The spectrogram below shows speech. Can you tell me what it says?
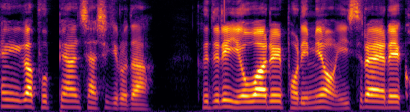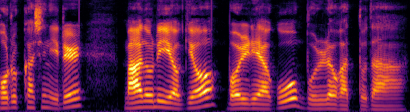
행위가 부패한 자식이로다. 그들이 여호와를 버리며 이스라엘의 거룩하신 이를 만홀히 여겨 멀리하고 물러갔도다.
